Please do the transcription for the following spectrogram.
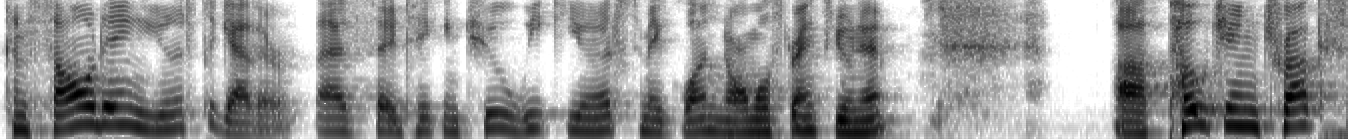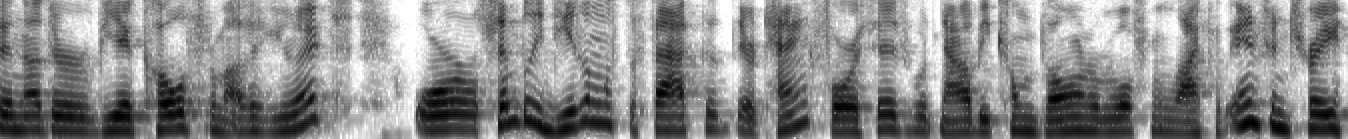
consolidating units together, as say taking two weak units to make one normal strength unit, uh, poaching trucks and other vehicles from other units, or simply dealing with the fact that their tank forces would now become vulnerable from lack of infantry,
